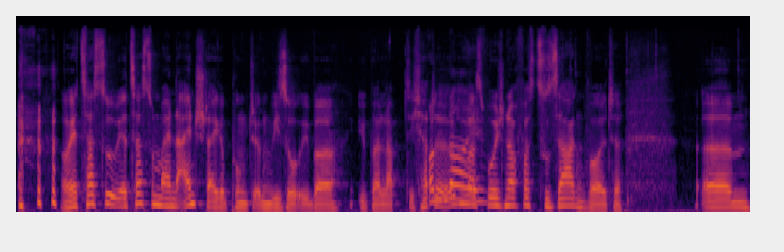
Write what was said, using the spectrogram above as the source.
Aber jetzt hast du, jetzt hast du meinen Einsteigepunkt irgendwie so über, überlappt. Ich hatte oh irgendwas, wo ich noch was zu sagen wollte. Ähm,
